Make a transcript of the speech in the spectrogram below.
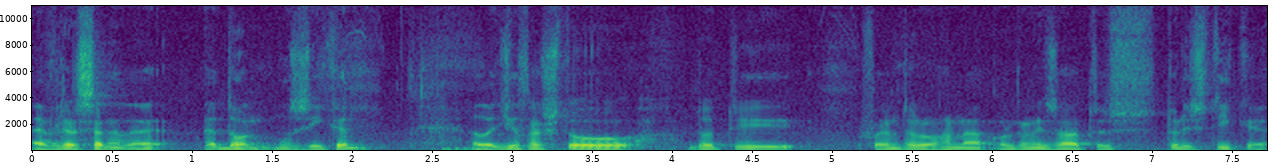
e vlerëson edhe e don muzikën, edhe gjithashtu do t'i falënderohena organizatës turistike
